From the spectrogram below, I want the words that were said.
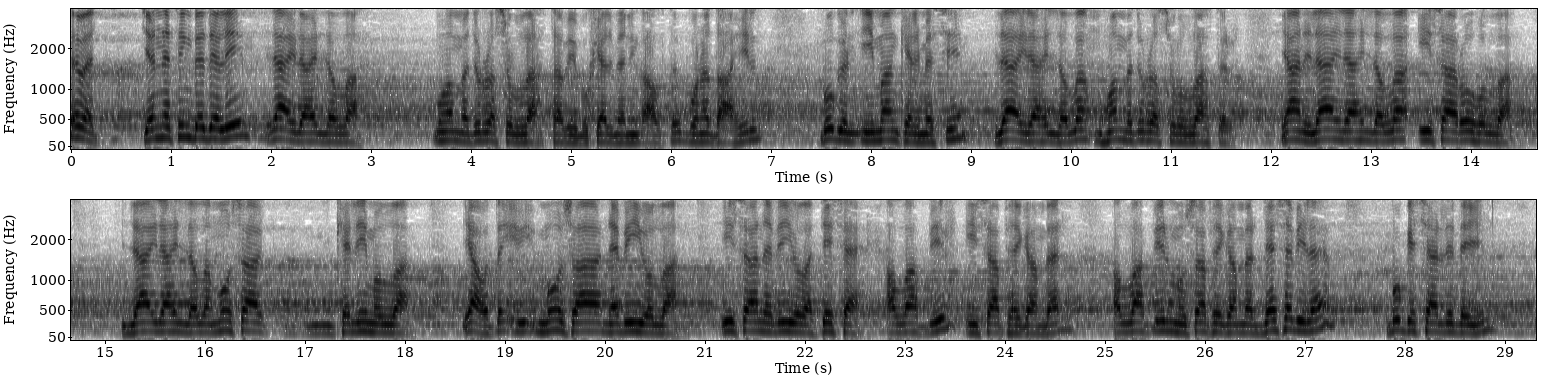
Evet, cennetin bedeli la ilahe illallah. Muhammedur Resulullah tabi bu kelimenin altı buna dahil. Bugün iman kelimesi La ilahe illallah Muhammedur Resulullah'tır. Yani La ilahe illallah İsa ruhullah. La ilahe illallah Musa kelimullah. Yahut da Musa nebiyullah. İsa nebiyullah dese Allah bir, İsa peygamber. Allah bir, Musa peygamber dese bile bu geçerli değil.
